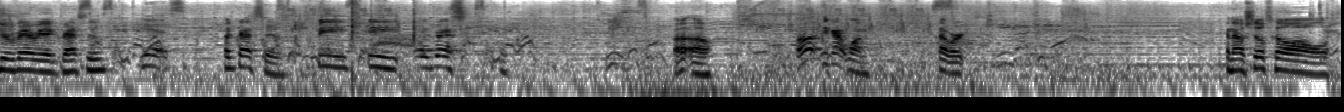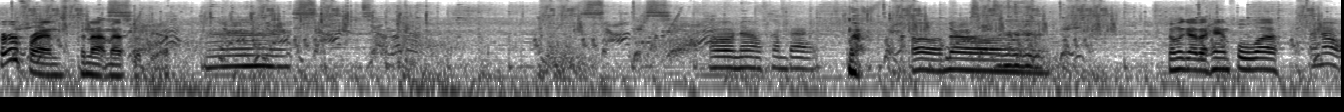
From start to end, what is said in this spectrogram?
You're very aggressive. Yes. Aggressive. Be, be aggressive. Uh oh. Oh, you got one. That worked. And now she'll tell all of her friends to not mess with you. Oh no, come back. Oh no. You only got a handful left. I know.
